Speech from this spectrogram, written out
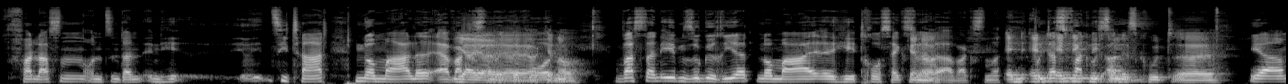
verlassen und sind dann in Zitat normale Erwachsene Ja, ja, ja, ja, geworden genau. was dann eben suggeriert normal äh, heterosexuelle Genau. Erwachsene. En, en, Und das Ende fand gut, ich so- alles gut. Äh, Ja,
